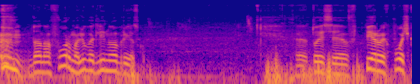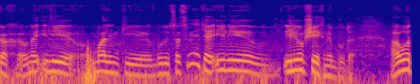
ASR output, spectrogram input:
дана форма любить длинну обрезку. Е, То есть е, в первых почках вона или маленькі будуть соцветия, или, или вообще їх не буде. А от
